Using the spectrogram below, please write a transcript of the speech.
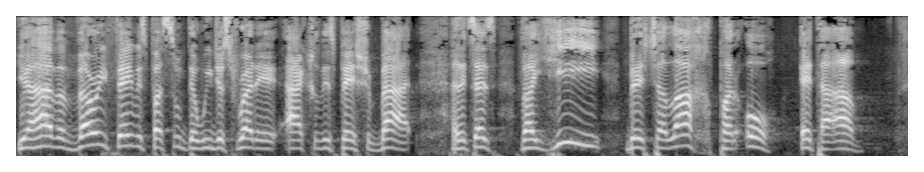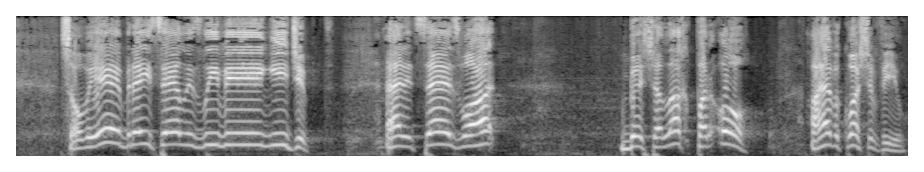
you have a very famous pasuk that we just read it, actually this past Shabbat, and it says, Vayi beshalach paro et ha'am. So over here, Bnei Israel is leaving Egypt. And it says what? Beshalach paro. I have a question for you.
